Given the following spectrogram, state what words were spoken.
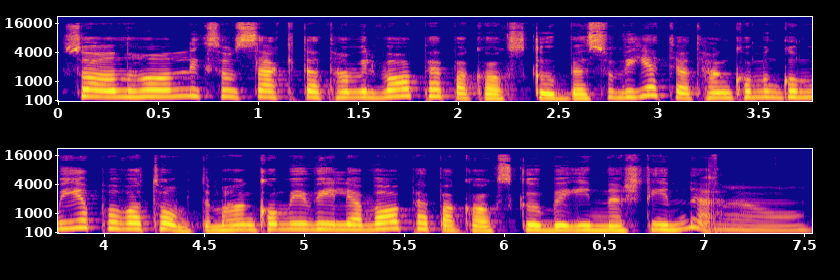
Så han har liksom sagt att han vill vara pepparkaksgubbe så vet jag att han kommer gå med på att vara tomte men han kommer ju vilja vara pepparkaksgubbe innerst inne. Ja.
